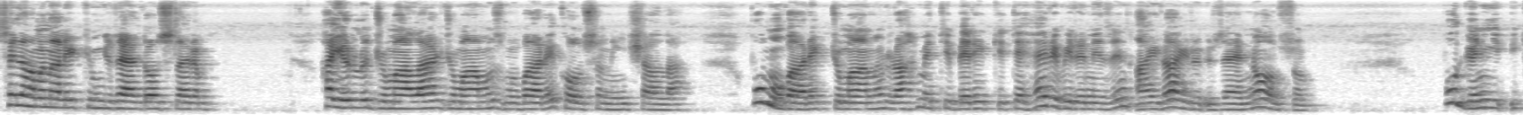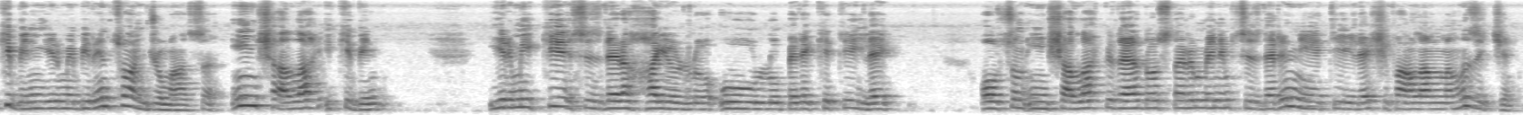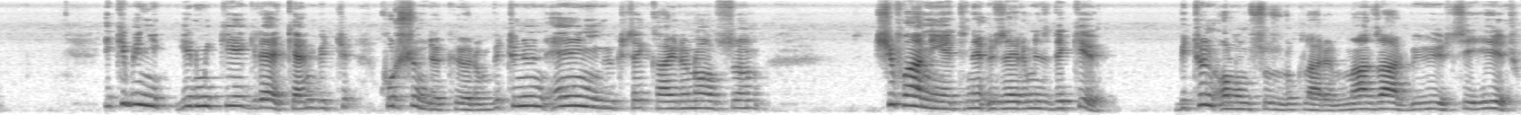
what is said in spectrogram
Selamun aleyküm güzel dostlarım. Hayırlı cumalar, cumamız mübarek olsun inşallah. Bu mübarek cumanın rahmeti, bereketi her birinizin ayrı ayrı üzerine olsun. Bugün 2021'in son cuması. İnşallah 2022 sizlere hayırlı, uğurlu, bereketiyle olsun inşallah güzel dostlarım benim sizlerin niyetiyle şifalanmanız için. 2022'ye girerken bütün kurşun döküyorum. Bütünün en yüksek hayrını olsun. Şifa niyetine üzerimizdeki bütün olumsuzlukların, nazar, büyü, sihir,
